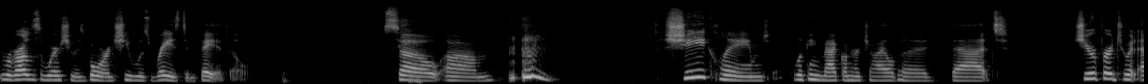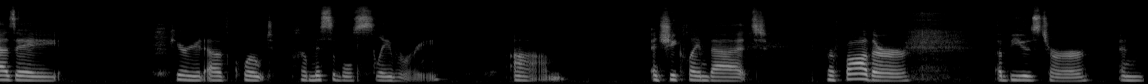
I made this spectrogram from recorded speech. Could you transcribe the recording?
regardless of where she was born, she was raised in Fayetteville. So, um, she claimed, looking back on her childhood, that she referred to it as a period of, quote, permissible slavery. Um, and she claimed that her father abused her and,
